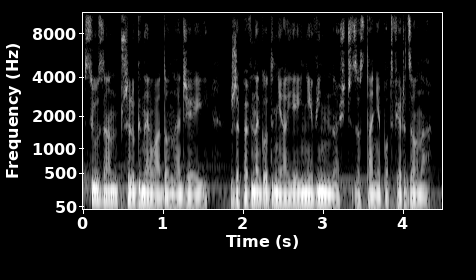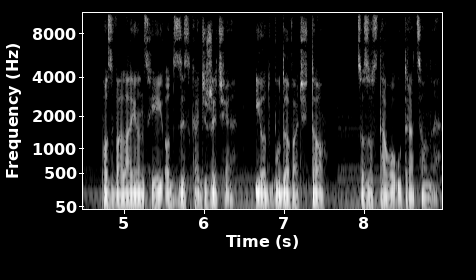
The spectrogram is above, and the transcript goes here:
Susan przylgnęła do nadziei, że pewnego dnia jej niewinność zostanie potwierdzona, pozwalając jej odzyskać życie i odbudować to, co zostało utracone.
